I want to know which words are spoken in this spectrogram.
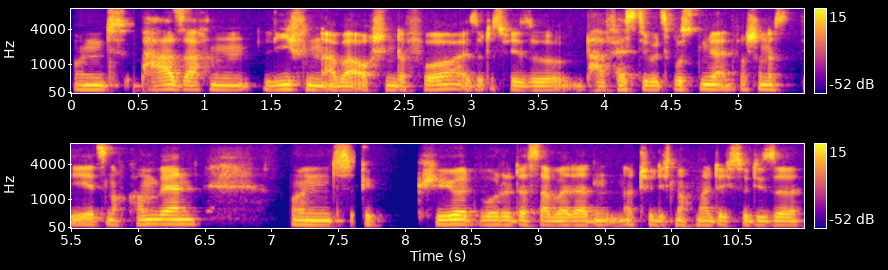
Und ein paar Sachen liefen aber auch schon davor. Also, dass wir so ein paar Festivals wussten wir einfach schon, dass die jetzt noch kommen werden. Und gekürt wurde das aber dann natürlich nochmal durch so diese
